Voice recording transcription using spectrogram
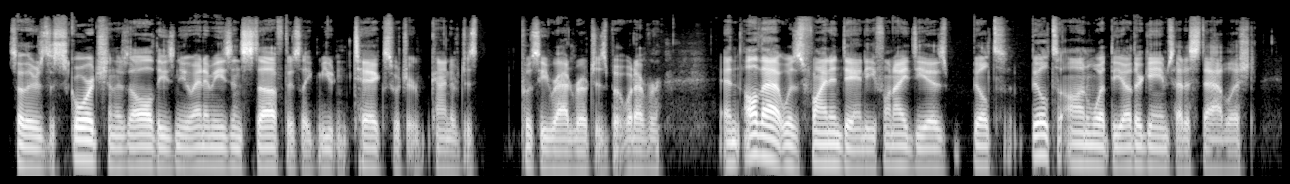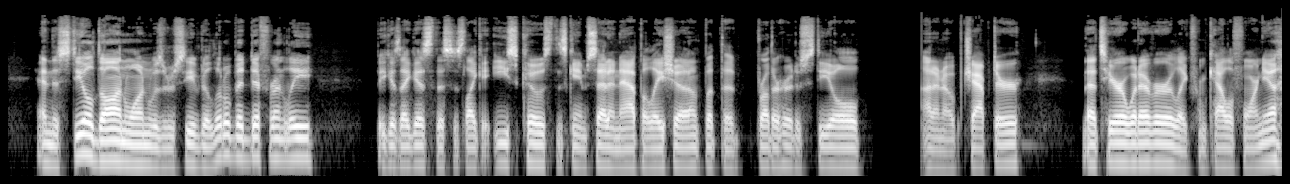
So there's the Scorch and there's all these new enemies and stuff. There's like mutant ticks, which are kind of just pussy rad roaches, but whatever. And all that was fine and dandy, fun ideas built built on what the other games had established. And the Steel Dawn one was received a little bit differently because I guess this is like a East Coast. This game set in Appalachia, but the Brotherhood of Steel, I don't know, chapter that's here or whatever, like from California.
